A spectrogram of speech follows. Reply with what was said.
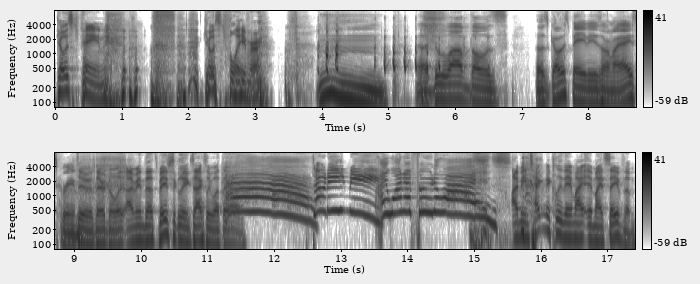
Ghost pain. Ghost flavor. Mmm. I do love those those ghost babies on my ice cream. Dude, they're delicious. I mean, that's basically exactly what they are. Ah, Don't eat me. I want to fertilize. I mean, technically, they might it might save them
